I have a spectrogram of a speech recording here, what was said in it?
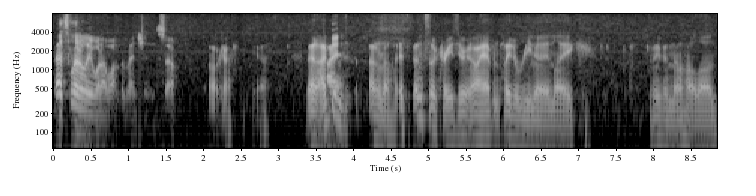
That's literally what I wanted to mention. So, Okay. Yeah. Man, I've I- been I, don't know. It's been so crazy right now. I haven't played arena in like I don't even know how long.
